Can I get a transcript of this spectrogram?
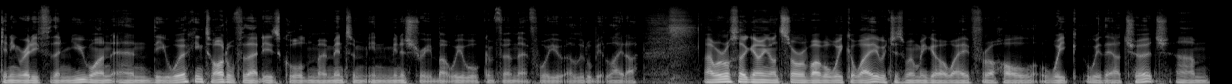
getting ready for the new one. And the working title for that is called Momentum in Ministry. But we will confirm that for you a little bit later. Uh, we're also going on Soul Revival Week Away, which is when we go away for a whole week with our church. Um,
